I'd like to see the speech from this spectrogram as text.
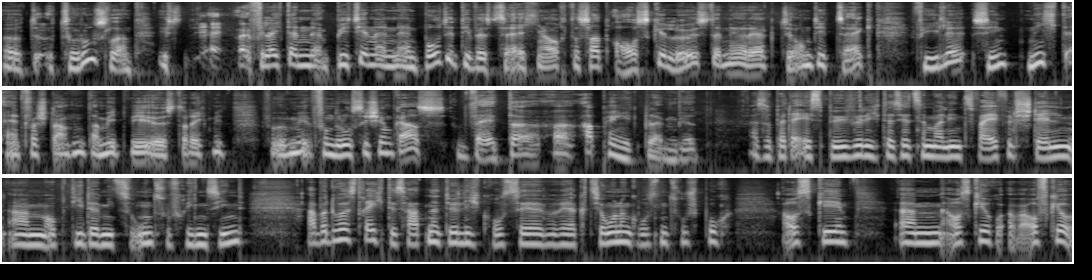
äh, zu Russland. Ist äh, vielleicht ein bisschen ein, ein positives Zeichen auch das hat ausgelöst eine Reaktion, die zeigt, viele sind nicht einverstanden damit, wie Österreich mit, von russischem Gas weiter äh, abhängig bleiben wird. Also bei der SPÖ würde ich das jetzt einmal in Zweifel stellen, ähm, ob die damit so unzufrieden sind. Aber du hast recht, es hat natürlich große Reaktionen, großen Zuspruch ausge, ähm, ausge, aufge,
